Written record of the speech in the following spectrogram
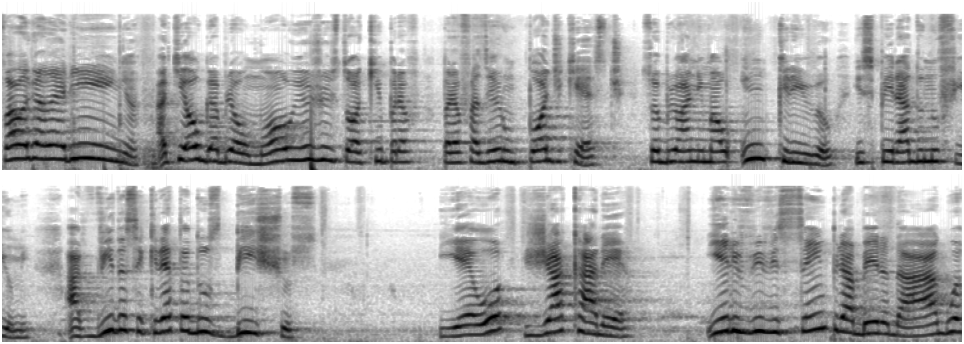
Fala galerinha, aqui é o Gabriel Mol e hoje eu estou aqui para, para fazer um podcast sobre um animal incrível inspirado no filme A Vida Secreta dos Bichos. E é o jacaré. E ele vive sempre à beira da água,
